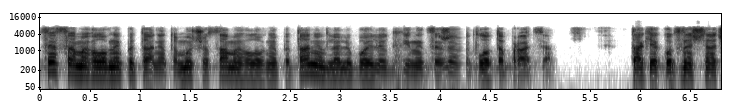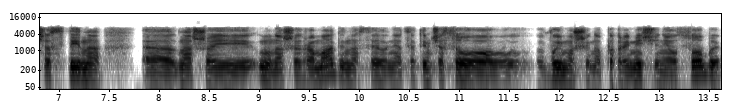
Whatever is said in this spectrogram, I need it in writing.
Це саме головне питання, тому що саме головне питання для любої людини це житло та праця. Так як от значна частина е, нашої, ну, нашої громади, населення це тимчасово вимушено переміщені особи,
